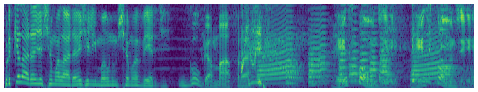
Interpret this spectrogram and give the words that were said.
Por que laranja chama laranja e limão não chama verde? Guga Mafra. Responde, responde.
